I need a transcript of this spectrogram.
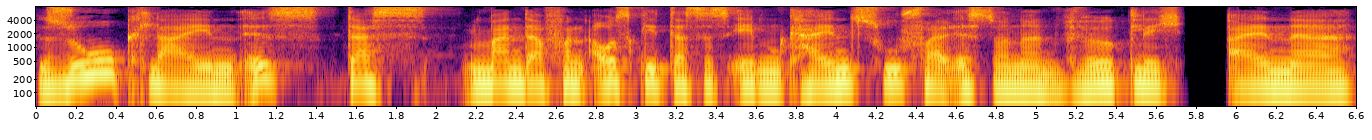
so klein ist, dass man davon ausgeht, dass es eben kein Zufall ist, sondern wirklich eine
